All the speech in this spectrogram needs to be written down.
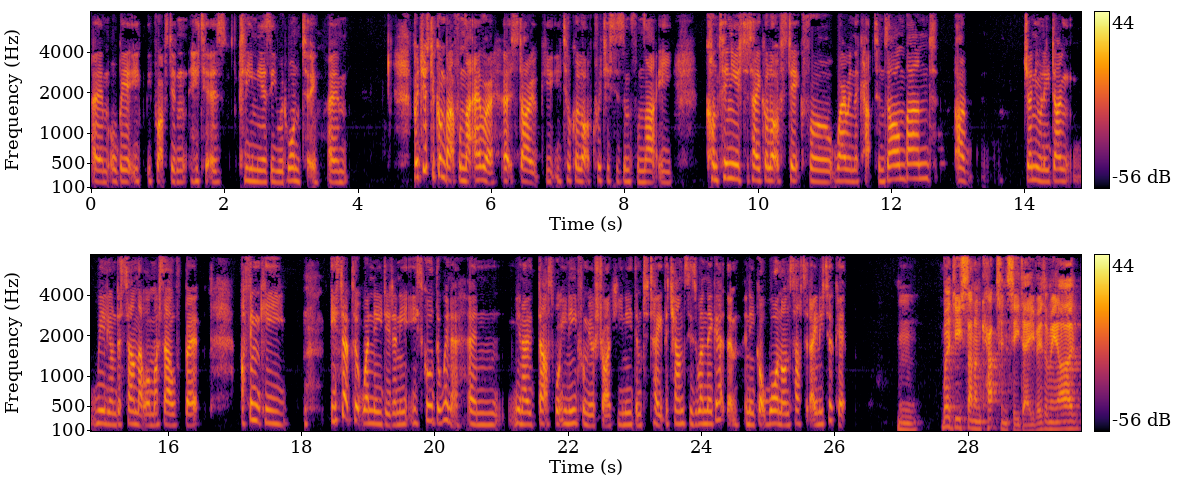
um, albeit he, he, perhaps didn't hit it as cleanly as he would want to. Um, but just to come back from that error at Stoke, he, he took a lot of criticism from that. He continues to take a lot of stick for wearing the captain's armband. I genuinely don't really understand that one myself, but I think he he stepped up when needed and he, he scored the winner. And you know that's what you need from your striker. You need them to take the chances when they get them, and he got one on Saturday and he took it. Hmm. Where do you stand on captaincy, David? I mean, I,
